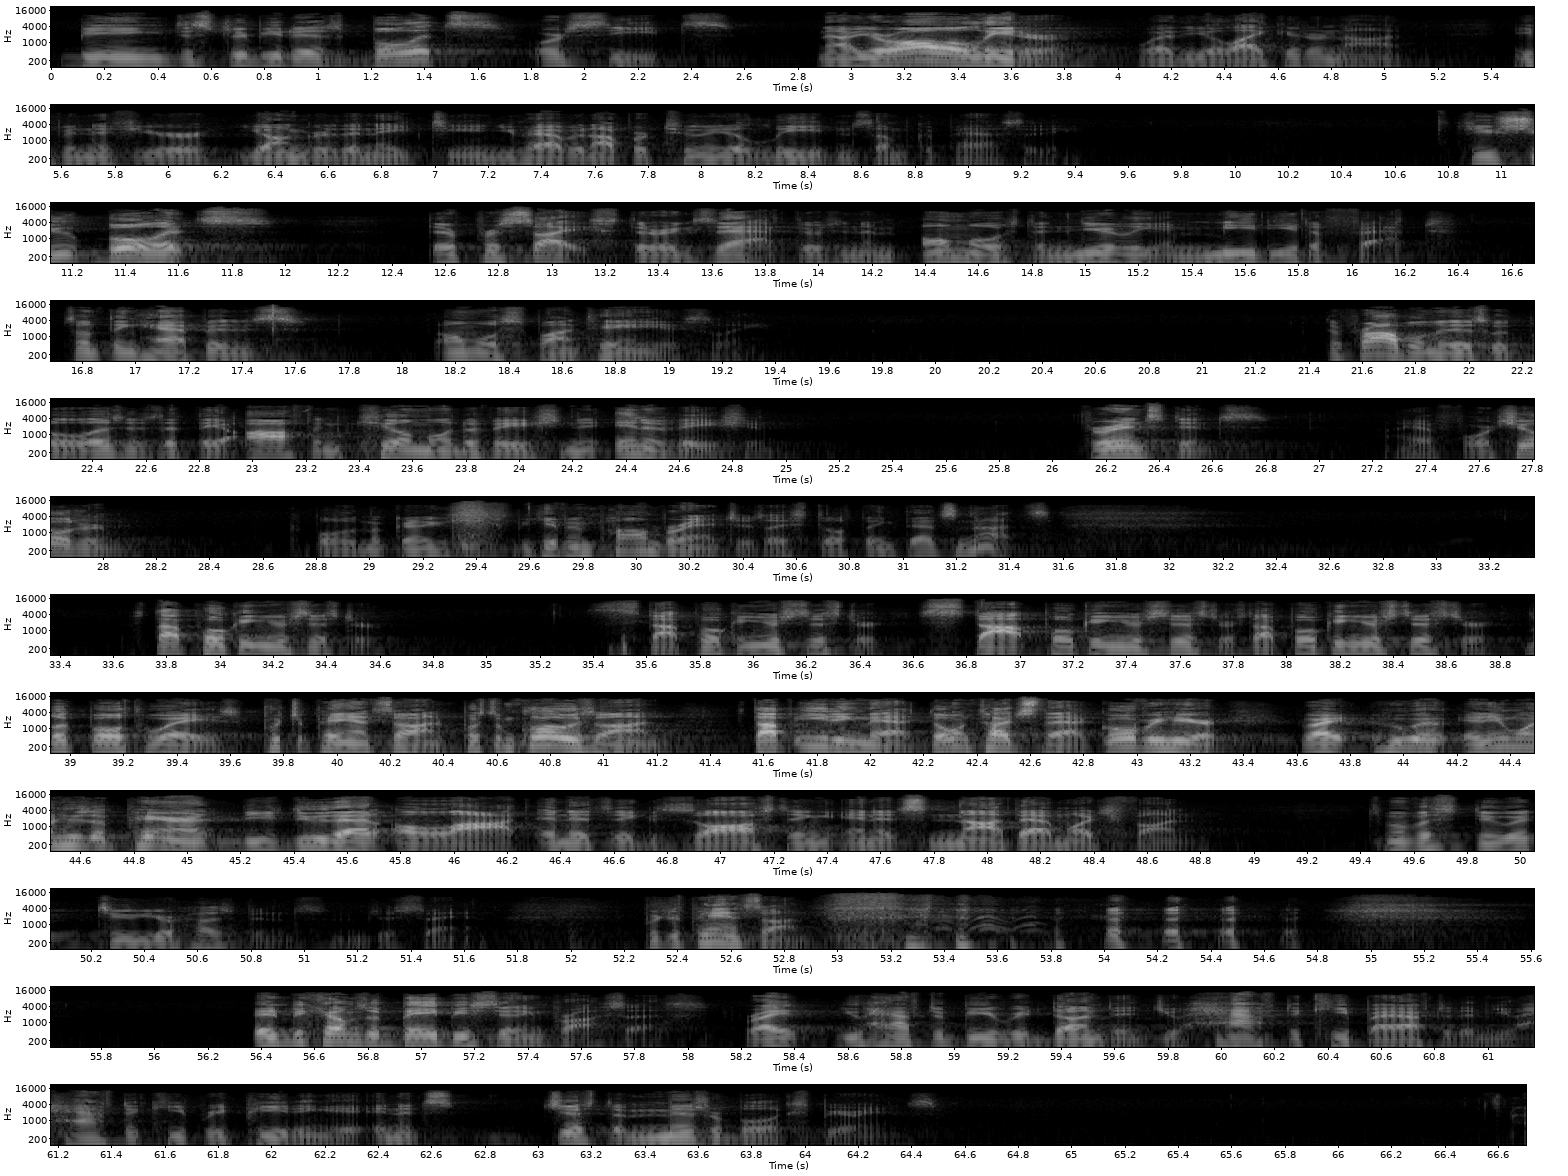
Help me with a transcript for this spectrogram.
being distributed as bullets or seeds. Now, you're all a leader, whether you like it or not. Even if you're younger than 18, you have an opportunity to lead in some capacity. If you shoot bullets, they're precise, they're exact. There's an, almost a nearly immediate effect. Something happens almost spontaneously. The problem is with bullets is that they often kill motivation and innovation. For instance, I have four children. A couple of them are going to be given palm branches. I still think that's nuts. Stop poking your sister. Stop poking your sister. Stop poking your sister. Stop poking your sister. Look both ways. Put your pants on. Put some clothes on. Stop eating that. Don't touch that. Go over here. Right? Who, anyone who's a parent, you do that a lot, and it's exhausting and it's not that much fun. Some of us do it to your husbands. I'm just saying. Put your pants on. it becomes a babysitting process, right? You have to be redundant. You have to keep after them. You have to keep repeating it, and it's just a miserable experience.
